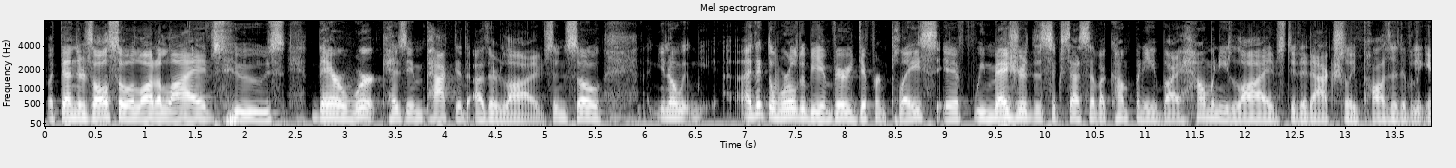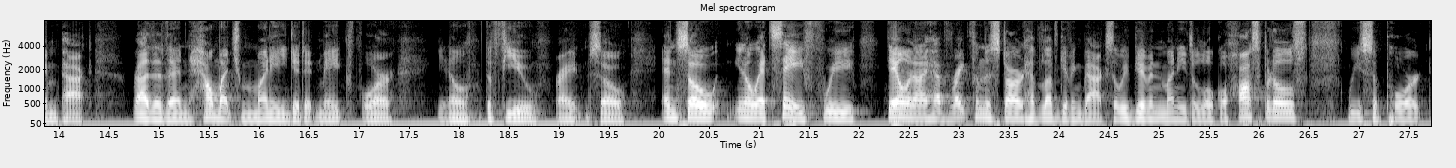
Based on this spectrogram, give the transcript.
But then there's also a lot of lives whose their work has impacted other lives. And so, you know, I think the world would be a very different place if we measured the success of a company by how many lives did it actually positively impact rather than how much money did it make for, you know, the few, right? So, and so, you know, at SAFE, we, Dale and I have right from the start have loved giving back. So we've given money to local hospitals. We support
